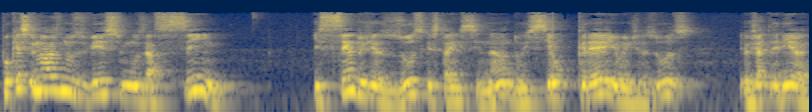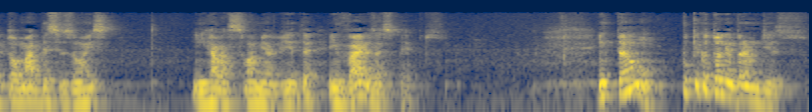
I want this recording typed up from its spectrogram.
Porque se nós nos víssemos assim, e sendo Jesus que está ensinando, e se eu creio em Jesus, eu já teria tomado decisões em relação à minha vida em vários aspectos. Então, por que eu estou lembrando disso?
